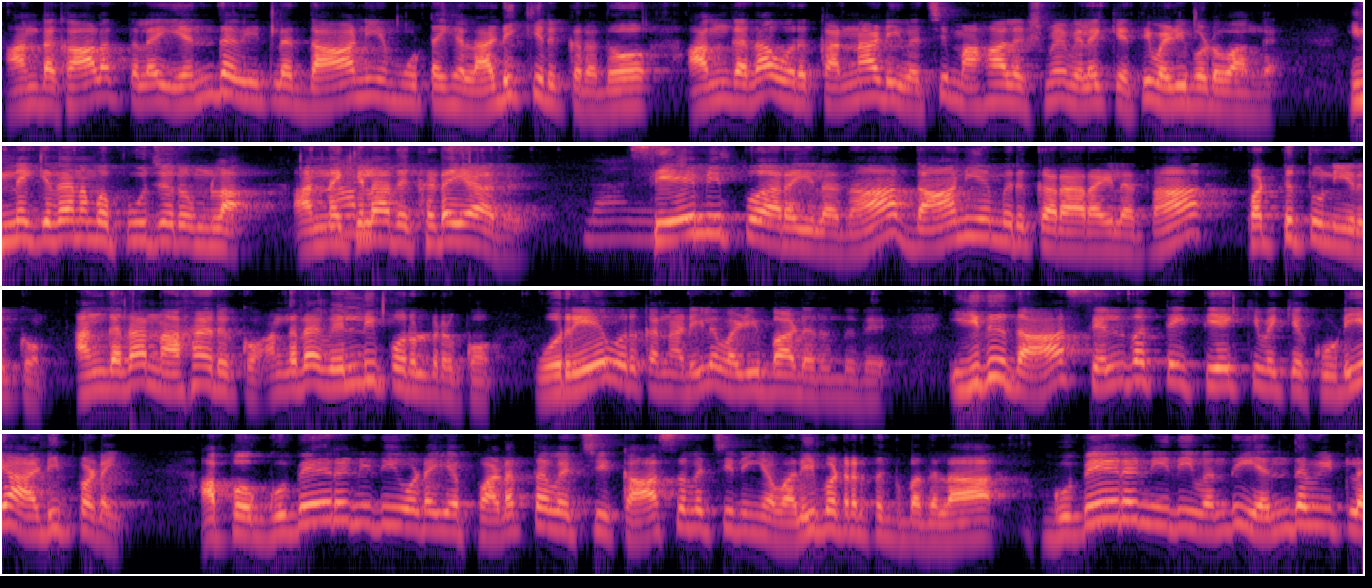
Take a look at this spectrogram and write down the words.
அந்த காலத்துல எந்த வீட்டுல தானிய மூட்டைகள் அடுக்கி இருக்கிறதோ அங்கதான் ஒரு கண்ணாடி வச்சு மகாலட்சுமி விளக்கேத்தி வழிபடுவாங்க. இன்னைக்குதான் நம்ம பூஜை ரூம்லாம் அன்னைக்கெல்லாம் அது கிடையாது. சேமிப்பு அறையில தான் தானியம் இருக்கிற அறையில தான் பட்டு துணி இருக்கும். அங்கதான் நகை இருக்கும். அங்கதான் வெள்ளி பொருள் இருக்கும். ஒரே ஒரு கண்ணாடியில வழிபாடு இருந்தது. இதுதான் செல்வத்தை தேக்கி வைக்கக்கூடிய அடிப்படை. அப்போ குபேர நிதியுடைய படத்தை வச்சு காசை வச்சு நீங்க வழிபடுறதுக்கு பதிலா குபேர நிதி வந்து எந்த வீட்டுல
